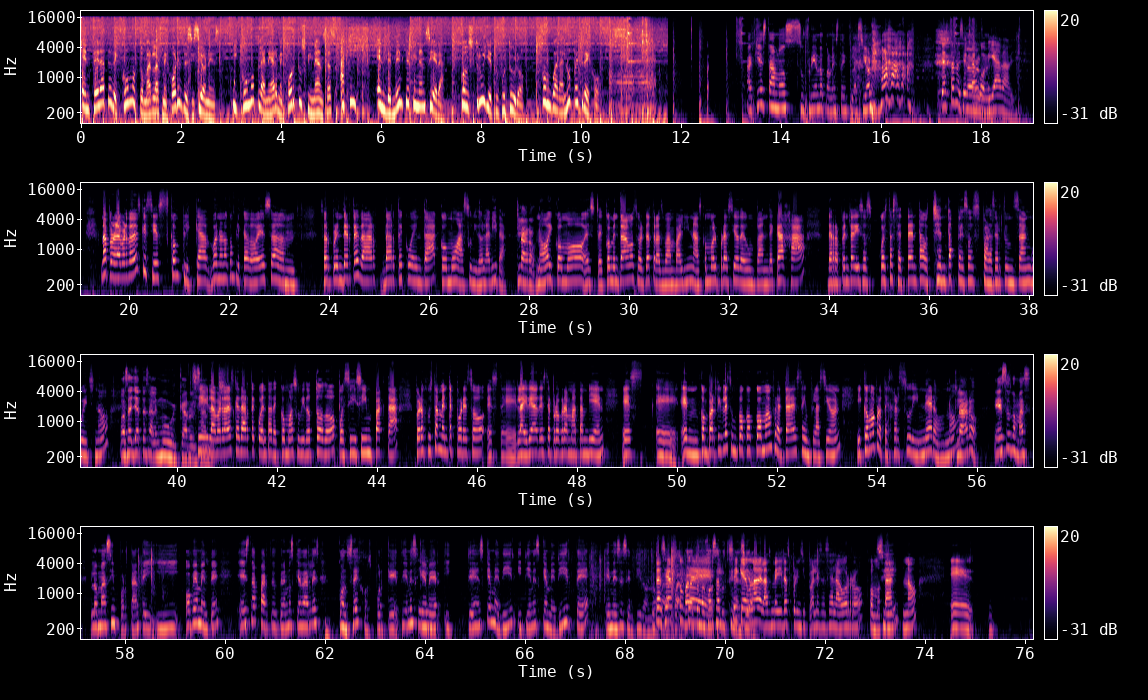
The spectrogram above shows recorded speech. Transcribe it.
Entérate de cómo tomar las mejores decisiones y cómo planear mejor tus finanzas aquí, en Demente Financiera. Construye tu futuro con Guadalupe Trejo. Aquí estamos sufriendo con esta inflación. ya estás me siento agobiada, oye. No, pero la verdad es que sí es complicado. Bueno, no complicado, es sorprenderte, dar, darte cuenta cómo ha subido la vida. Claro. ¿No? Y cómo este, comentábamos ahorita tras bambalinas, cómo el precio de un pan de caja de repente dices, cuesta 70, 80 pesos para hacerte un sándwich, ¿no? O sea, ya te sale muy caro el Sí, la verdad es que darte cuenta de cómo ha subido todo, pues sí, sí impacta, pero justamente por eso este, la idea de este programa también es eh, compartirles un poco cómo enfrentar esta inflación y cómo proteger su dinero, ¿no? Claro, eso es lo más, lo más importante y, y obviamente esta parte tenemos que darles consejos porque tienes que ver y tienes que medir y tienes que medirte en ese sentido, ¿no? Decías para, tú para tu mejor salud financiera. Sí, que una de las medidas principales es el ahorro como tal, ¿no? Eh,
